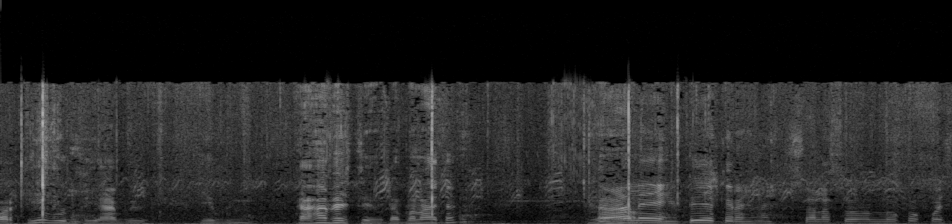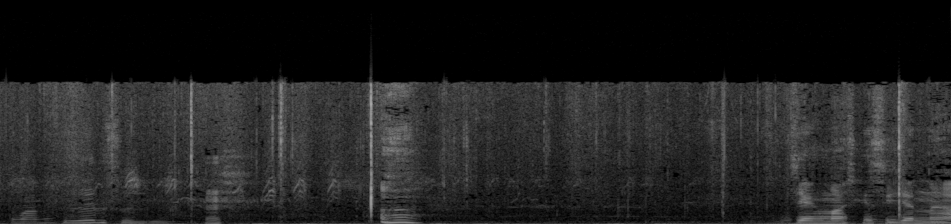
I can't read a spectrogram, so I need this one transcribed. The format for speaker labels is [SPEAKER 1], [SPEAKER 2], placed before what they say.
[SPEAKER 1] पर की बुद्धि है? की कहाँ भेजते हो? तब बना के
[SPEAKER 2] खाने हटे हाँ, रहे रहने साला सो लोगों को इस्तेमाल
[SPEAKER 3] Very sorry.
[SPEAKER 4] जेंग मास के सीज़न ना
